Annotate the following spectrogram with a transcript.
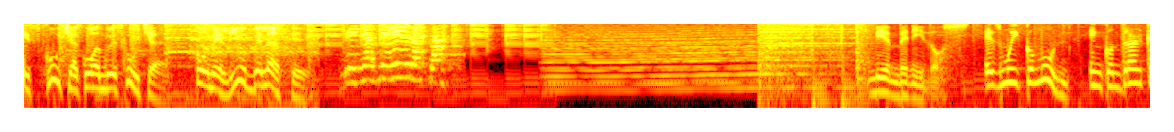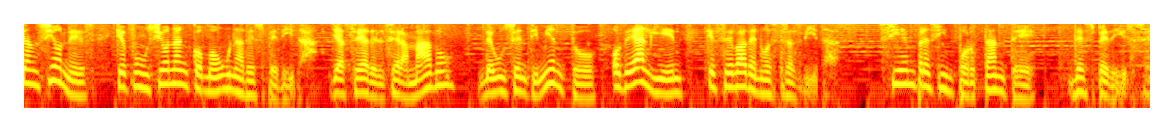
escucha cuando escucha? Con Eliud Velázquez. Bienvenidos. Es muy común encontrar canciones que funcionan como una despedida, ya sea del ser amado, de un sentimiento o de alguien que se va de nuestras vidas. Siempre es importante despedirse.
